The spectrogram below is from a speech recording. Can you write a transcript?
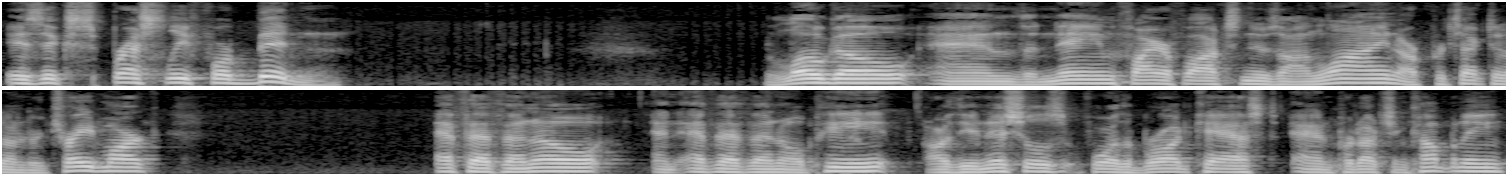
is expressly forbidden. The logo and the name Firefox News Online are protected under trademark. FFNO and FFNOP are the initials for the broadcast and production company,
